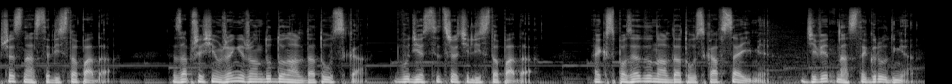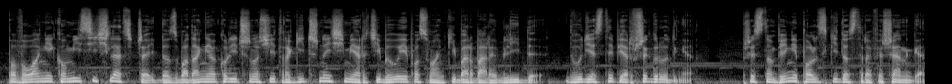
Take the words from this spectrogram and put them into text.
16 listopada. Zaprzysiężenie rządu Donalda Tuska. 23 listopada. Expose Donalda Tuska w Sejmie. 19 grudnia. Powołanie komisji śledczej do zbadania okoliczności tragicznej śmierci byłej posłanki Barbary Blidy. 21 grudnia. Przystąpienie Polski do strefy Schengen.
